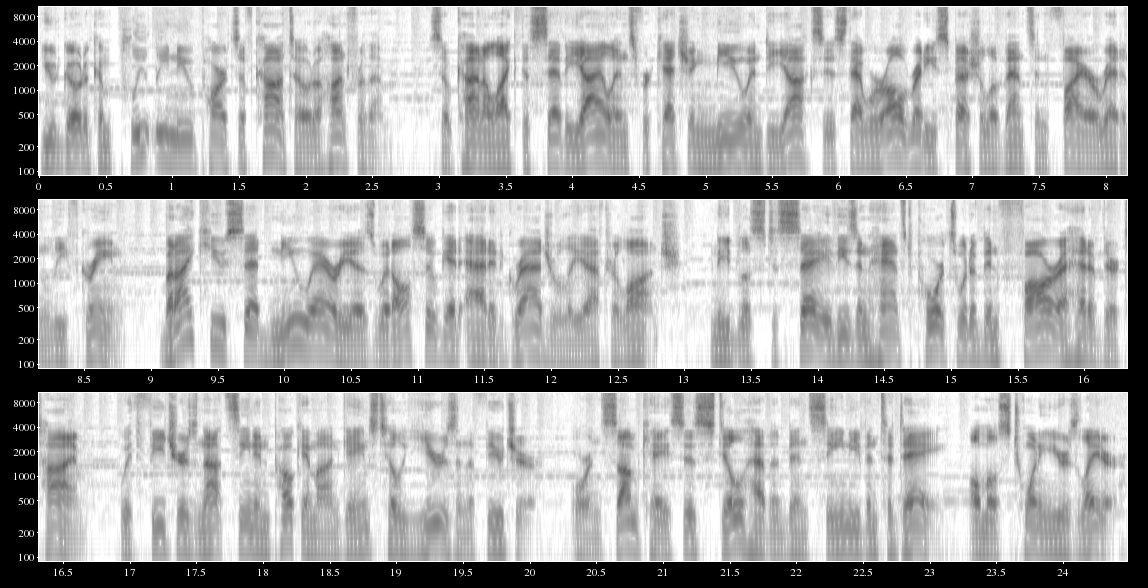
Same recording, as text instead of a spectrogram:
you'd go to completely new parts of Kanto to hunt for them. So kinda like the Sevii Islands for catching Mew and Deoxys that were already special events in Fire Red and Leaf Green. But iQue said new areas would also get added gradually after launch. Needless to say, these enhanced ports would have been far ahead of their time, with features not seen in Pokemon games till years in the future, or in some cases still haven't been seen even today, almost 20 years later.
